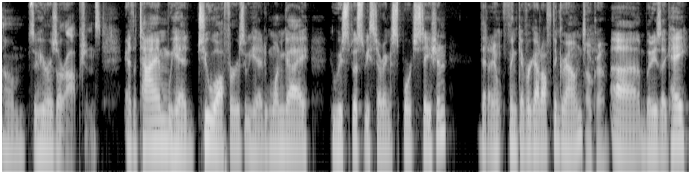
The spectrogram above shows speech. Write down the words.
Um, so here's our options. At the time, we had two offers. We had one guy who was supposed to be starting a sports station that I don't think ever got off the ground. okay, Uh, but he's like, hey,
